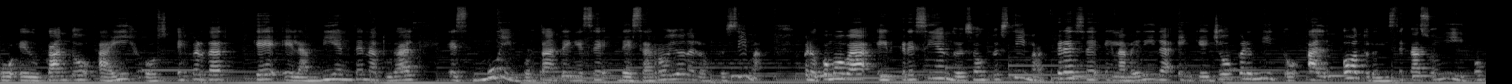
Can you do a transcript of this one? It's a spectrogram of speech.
o educando a hijos, es verdad que el ambiente natural es muy importante en ese desarrollo de la autoestima. Pero ¿cómo va a ir creciendo esa autoestima? Crece en la medida en que yo permito al otro, en este caso mi hijo,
